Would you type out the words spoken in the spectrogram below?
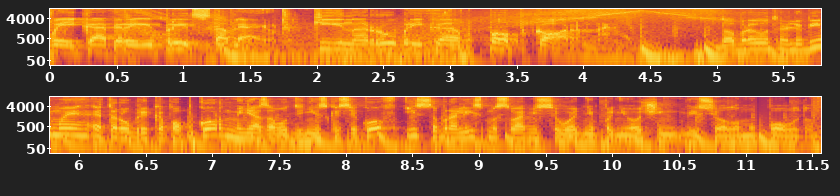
Вейкаперы представляют кинорубрика «Попкорн». Доброе утро, любимые. Это рубрика «Попкорн». Меня зовут Денис Косяков, и собрались мы с вами сегодня по не очень веселому поводу.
